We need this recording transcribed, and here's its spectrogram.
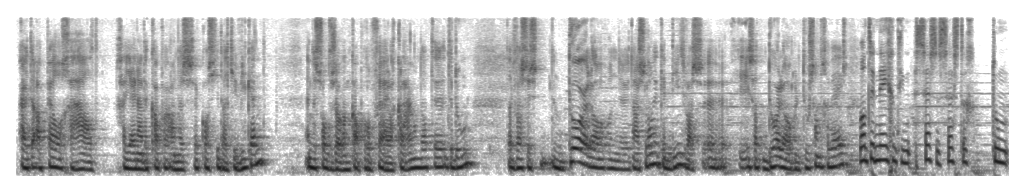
uit de appel gehaald. Ga jij naar de kapper, anders eh, kost je dat je weekend. En er stond dus ook een kapper op vrijdag klaar om dat te, te doen. Dat was dus een doorlopende... Nou, zolang ik in dienst was, uh, is dat een doorlopende toestand geweest. Want in 1966, toen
